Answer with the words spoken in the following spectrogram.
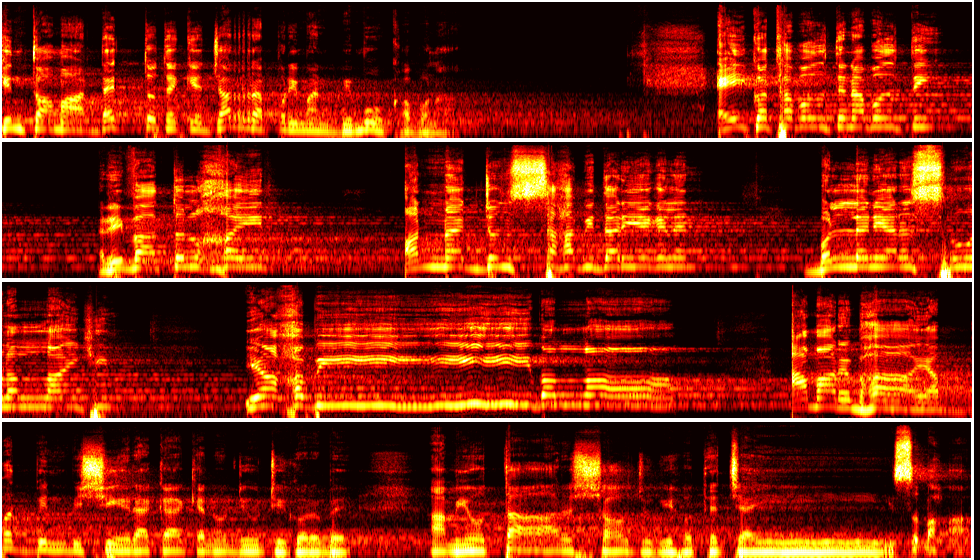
কিন্তু আমার দায়িত্ব থেকে যার্রা পরিমাণ বিমুখ হব না। এই কথা বলতে না বলতে রিবাতুল খৈর অন্য একজন সাহাবি দাঁড়িয়ে গেলেন, বললেন, ইয়া রসুল আল্লাহ ইয়া আল্লাহ আমার ভাই আব্বাদ বিন বিশ্বের একা কেন ডিউটি করবে? আমিও তার সহযোগী হতে চাই। সুবহান।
